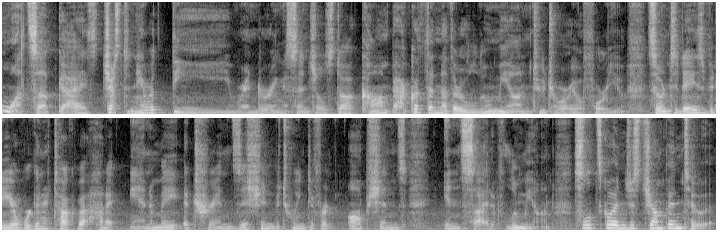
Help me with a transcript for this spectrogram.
What's up guys? Justin here with the RenderingEssentials.com back with another Lumion tutorial for you. So in today's video we're going to talk about how to animate a transition between different options inside of Lumion. So let's go ahead and just jump into it.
